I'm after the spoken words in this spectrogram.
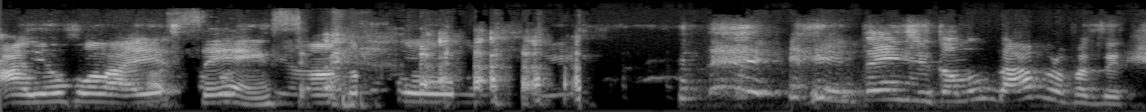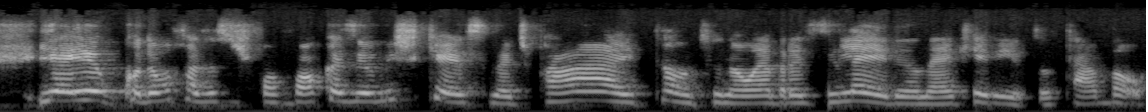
Aí eu vou lá, esse Paciência. Luciano Huck. Entende? Então não dá pra fazer. E aí, quando eu vou fazer essas fofocas, eu me esqueço, né? Tipo, ai, então, tu não é brasileiro, né, querido? Tá bom.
